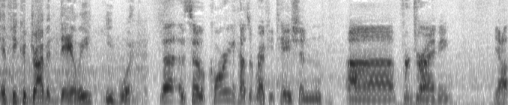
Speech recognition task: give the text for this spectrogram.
If he could drive it daily, he would. Uh, so Corey has a reputation uh, for driving. Yeah.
